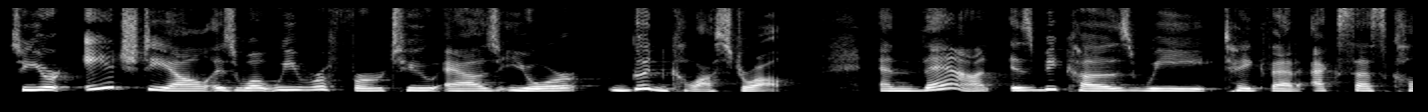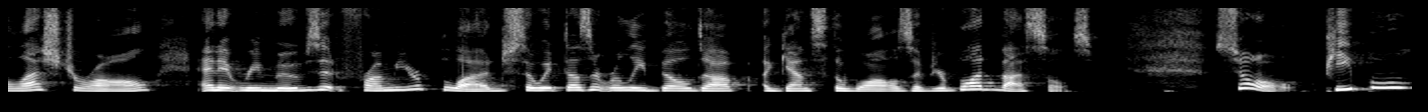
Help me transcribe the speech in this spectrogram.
So your HDL is what we refer to as your good cholesterol. And that is because we take that excess cholesterol and it removes it from your blood so it doesn't really build up against the walls of your blood vessels. So people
